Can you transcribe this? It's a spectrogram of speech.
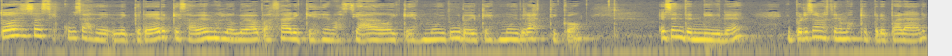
todas esas excusas de, creer que sabemos lo que va a pasar y que es demasiado y que es muy duro y que es muy drástico, es entendible y por eso nos tenemos que preparar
